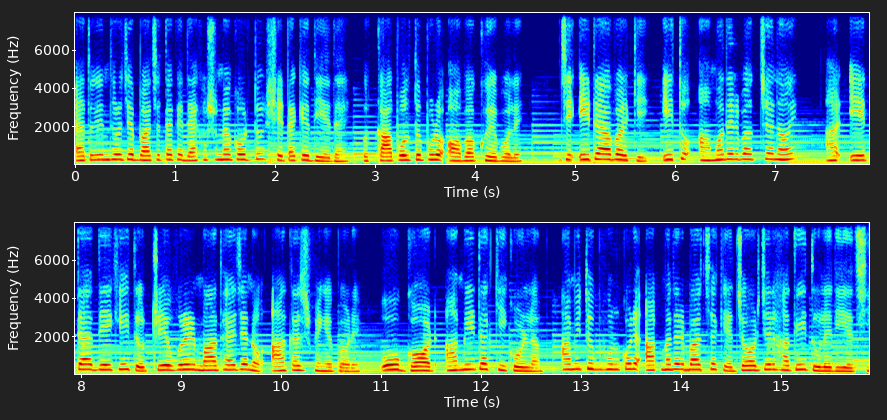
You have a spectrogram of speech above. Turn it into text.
এতদিন ধরে যে বাচ্চাটাকে দেখাশোনা করতো, সেটাকে দিয়ে দেয়। ও কাপল তো পুরো অবাক হয়ে বলে, যে এটা আবার কি? এ তো আমাদের বাচ্চা নয়? আর এটা দেখেই তো ট্রেভরের মাথায় যেন আকাশ ভেঙে পড়ে। ও গড, আমি এটা কি করলাম? আমি তো ভুল করে আপনাদের বাচ্চাকে জর্জের হাতেই তুলে দিয়েছি।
